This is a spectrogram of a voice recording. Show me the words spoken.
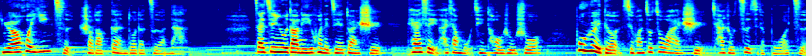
女儿会因此受到更多的责难。在进入到离婚的阶段时。凯西还向母亲透露说，布瑞德喜欢做做爱时掐住自己的脖子，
